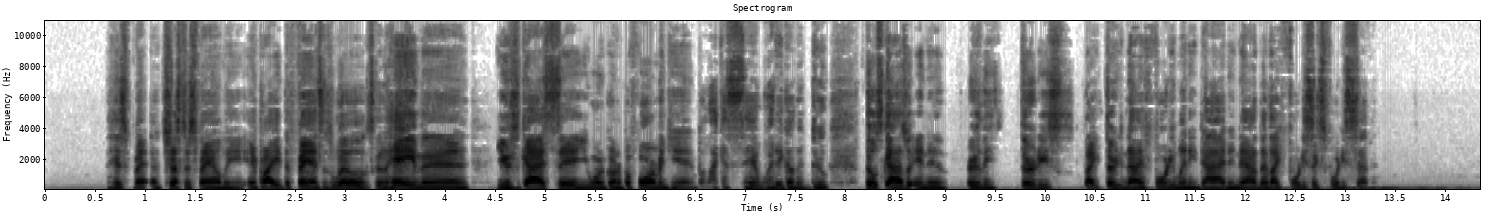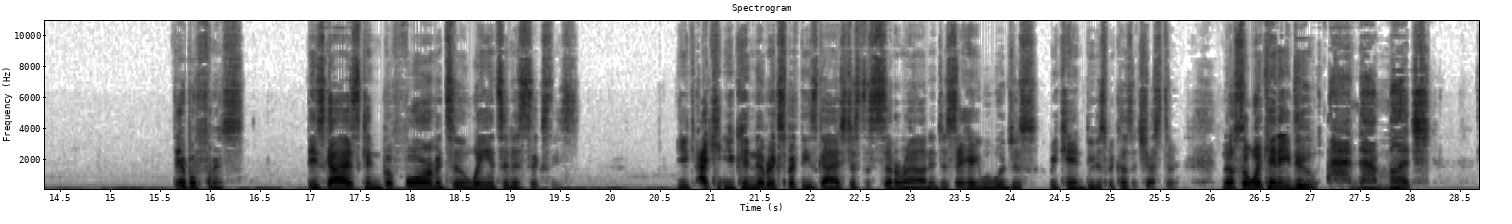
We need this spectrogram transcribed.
his Chester's family and probably the fans as well is going, hey man, you guys said you weren't going to perform again. But like I said, what are they going to do? Those guys were in the early 30s, like 39, 40 when he died, and now they're like 46, 47. They're performers. These guys can perform until way into their 60s. You, I can, you can never expect these guys just to sit around and just say, hey, well, we'll just, we can't do this because of Chester. No, so what can they do? Ah, not much.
